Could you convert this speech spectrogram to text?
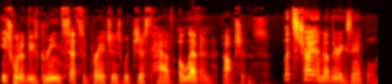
each one of these green sets of branches would just have 11 options. Let's try another example.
